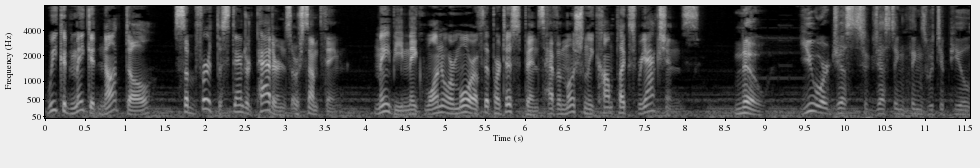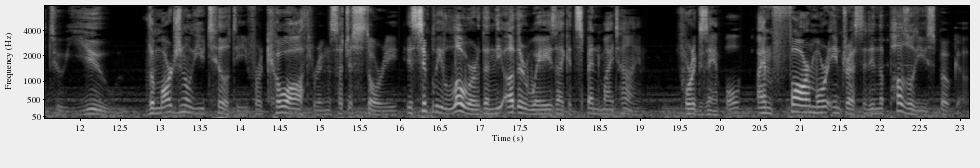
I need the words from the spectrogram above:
We could make it not dull, subvert the standard patterns or something. Maybe make one or more of the participants have emotionally complex reactions. No, you are just suggesting things which appeal to you. The marginal utility for co authoring such a story is simply lower than the other ways I could spend my time. For example, I am far more interested in the puzzle you spoke of.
